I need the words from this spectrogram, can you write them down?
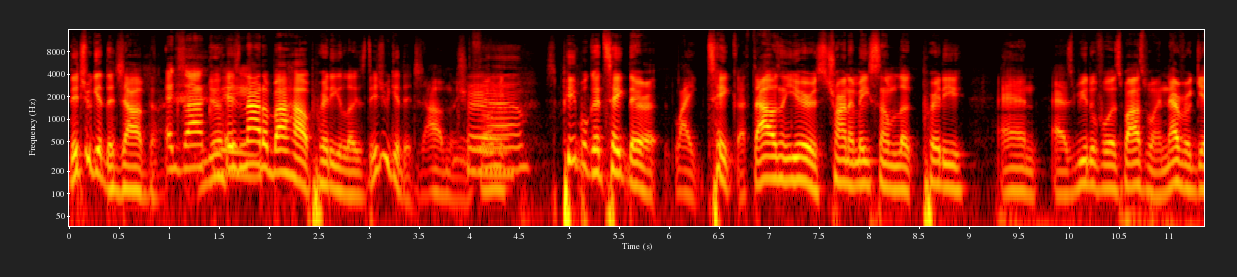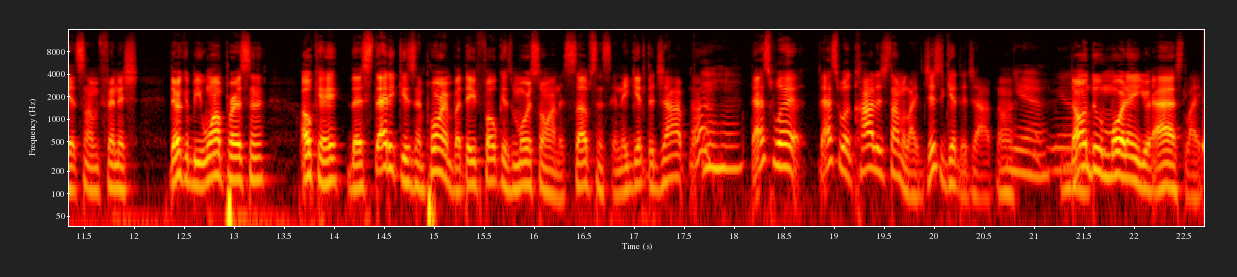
did you get the job done Exactly. it's not about how pretty it looks did you get the job done you True. feel me? People could take their like take a thousand years trying to make something look pretty and as beautiful as possible and never get something finished there could be one person okay the aesthetic is important but they focus more so on the substance and they get the job done mm-hmm. that's what that's what college time like just get the job done Yeah. Yeah. don't do more than you're asked. Like,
